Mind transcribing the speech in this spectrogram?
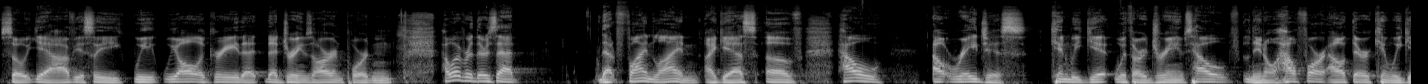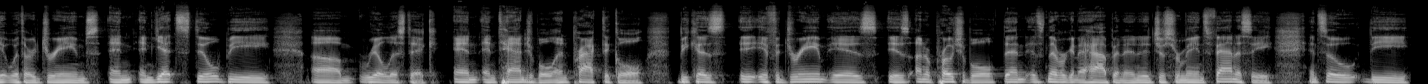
So, yeah, obviously, we we all agree that that dreams are important. However, there's that that fine line, I guess, of how outrageous can we get with our dreams? How you know how far out there can we get with our dreams and and yet still be um, realistic and and tangible and practical? Because if a dream is is unapproachable then it's never going to happen and it just remains fantasy. And so the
